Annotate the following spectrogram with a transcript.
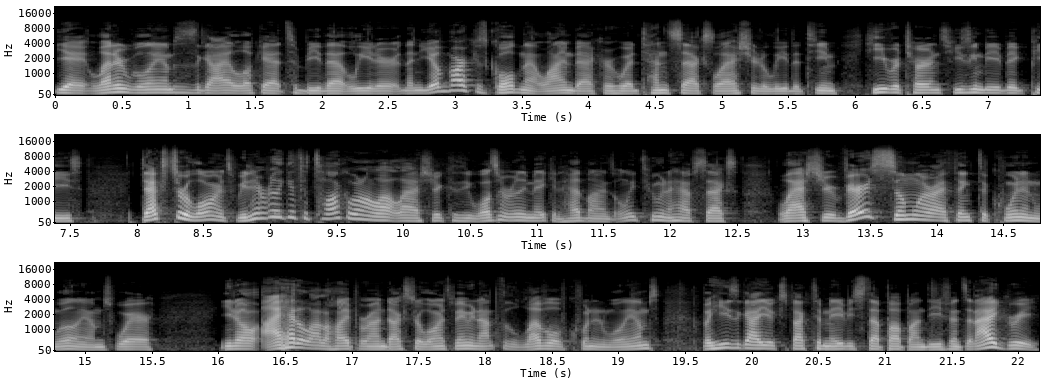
Yeah, Leonard Williams is the guy I look at to be that leader. And then you have Marcus Golden that linebacker who had 10 sacks last year to lead the team. He returns. He's going to be a big piece. Dexter Lawrence, we didn't really get to talk about a lot last year because he wasn't really making headlines. Only two and a half sacks last year. Very similar, I think, to Quinnen Williams, where, you know, I had a lot of hype around Dexter Lawrence, maybe not to the level of Quinnen Williams, but he's a guy you expect to maybe step up on defense. And I agree.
